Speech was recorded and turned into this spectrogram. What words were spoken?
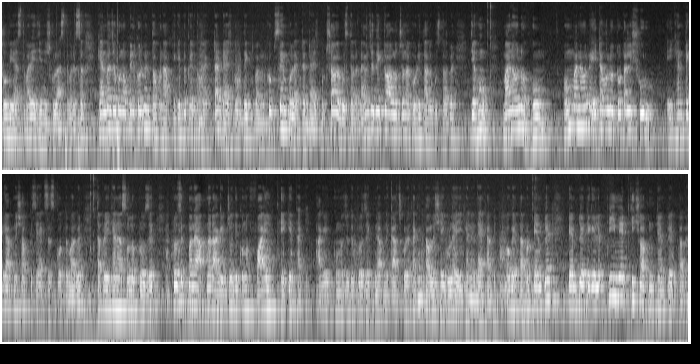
ছবি আসতে পারে, এই জিনিসগুলো আসতে পারে। সো ক্যানভা যখন ওপেন করবেন, তখন আপনি কিন্তু এরকম একটা ড্যাশবোর্ড দেখতে পাবেন। খুব সিম্পল একটা ড্যাশবোর্ড সবাই বুঝতে পারবেন আমি যদি একটু আলোচনা করি, তাহলে বুঝতে পারবেন যে হোম মানে হলো হোম হোম মানে হলো, এটা হলো টোটালি শুরু। এইখান থেকে আপনি সব কিছু অ্যাক্সেস করতে পারবেন। তারপরে এখানে আসলে প্রজেক্ট প্রজেক্ট মানে আপনার আগের যদি কোনো ফাইল থেকে থাকে আগে কোনো যদি প্রজেক্ট নিয়ে আপনি কাজ করে থাকেন, তাহলে সেগুলো এইখানে দেখাবে। ওকে তারপর টেমপ্লেট টেমপ্লেটে গেলে প্রিমেড কিছু আপনি টেমপ্লেট পাবেন।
